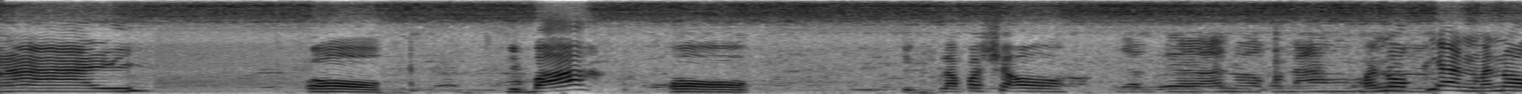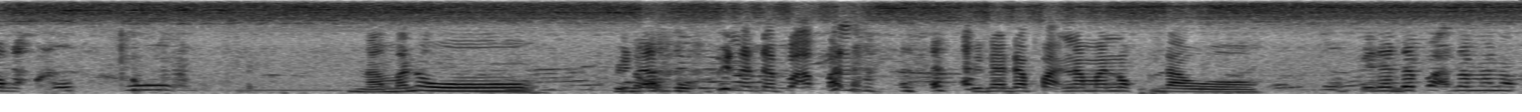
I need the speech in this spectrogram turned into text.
hi. Oh, di ba? Oh, tigla pa siya, oh. Nag, uh, ano ako ng... Manok yan, manok. Upo. Na manok. Pina, pinadapa pala. Pinadapa na manok daw, pinadapa na manok.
